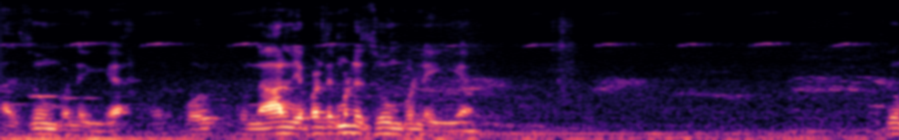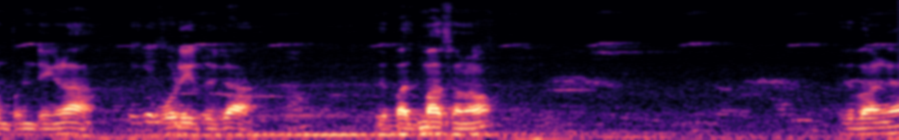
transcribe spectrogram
அது ஜூம் பண்ணிக்கங்க. ஒரு ஒரு நாலு படத்துக்கு மட்டும் ஜூம் பண்ணிக்கங்க. இதுவும் பண்ணிட்டீங்களா? ஓடிட்டு இருக்கா இது பத்மாசனம். இது பாருங்க.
